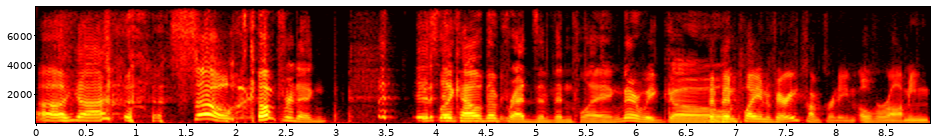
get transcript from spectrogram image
oh god. So it's comforting. it Just like how the. Preds have been playing. There we go. they've been playing very comforting overall. I mean,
